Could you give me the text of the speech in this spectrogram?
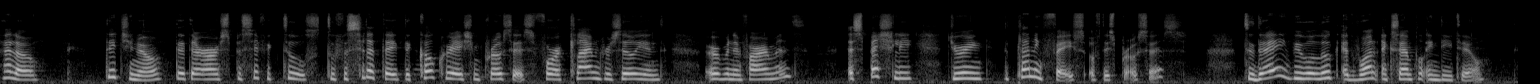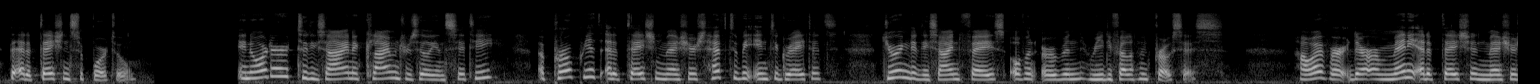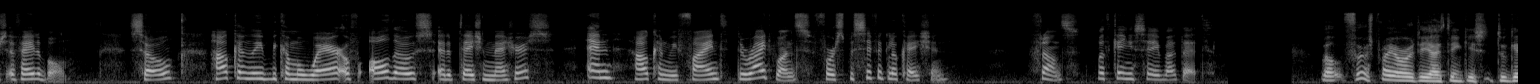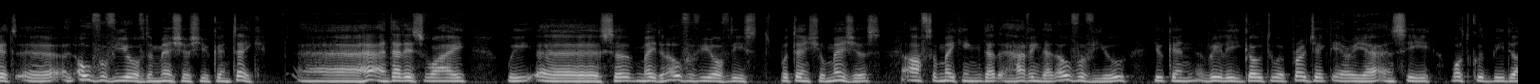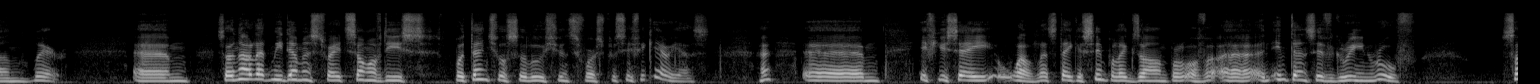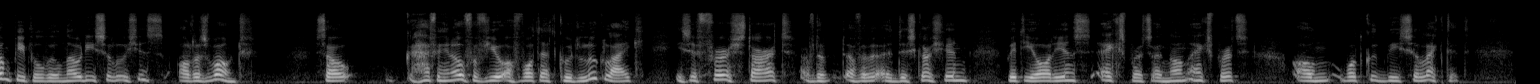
Hello. Did you know that there are specific tools to facilitate the co-creation process for a climate resilient urban environment, especially during the planning phase of this process? Today we will look at one example in detail, the Adaptation Support Tool. In order to design a climate resilient city, appropriate adaptation measures have to be integrated during the design phase of an urban redevelopment process. However, there are many adaptation measures available. So, how can we become aware of all those adaptation measures and how can we find the right ones for a specific location? Frans, what can you say about that? Well, first priority I think is to get uh, an overview of the measures you can take. Uh, and that is why we uh, so made an overview of these potential measures. After making that, having that overview, you can really go to a project area and see what could be done where. Um, so now let me demonstrate some of these potential solutions for specific areas. Huh? Um, if you say, well, let's take a simple example of uh, an intensive green roof. Some people will know these solutions, others won't. So having an overview of what that could look like is a first start of, the, of a, a discussion with the audience, experts and non-experts, on what could be selected.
